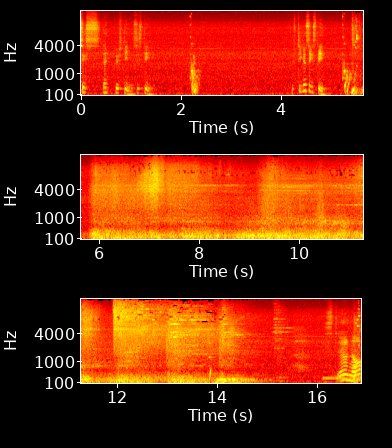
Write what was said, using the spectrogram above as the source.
Six eh fifty sixty. Fifty ke sixty? Still no.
